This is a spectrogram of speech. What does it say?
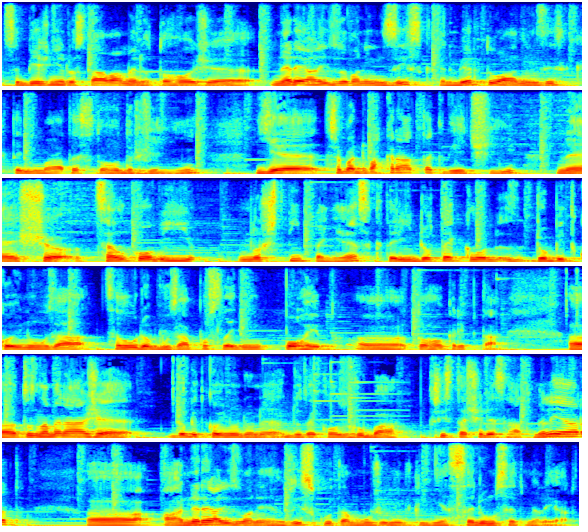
se běžně dostáváme do toho, že nerealizovaný zisk, ten virtuální zisk, který máte z toho držení, je třeba dvakrát tak větší než celkový množství peněz, který doteklo do Bitcoinu za celou dobu, za poslední pohyb eh, toho krypta. Eh, to znamená, že do Bitcoinu doteklo zhruba 360 miliard eh, a nerealizovaného zisku tam můžu mít klidně 700 miliard.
